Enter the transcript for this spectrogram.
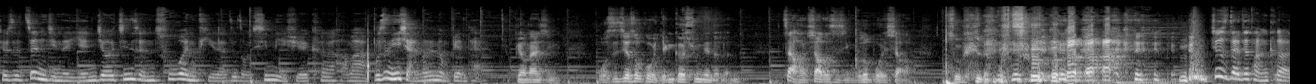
就是正经的研究精神出问题的这种心理学科，好吗？不是你想的那种变态。不用担心，我是接受过严格训练的人，再好笑的事情我都不会笑。除非忍不住，就是在这堂课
